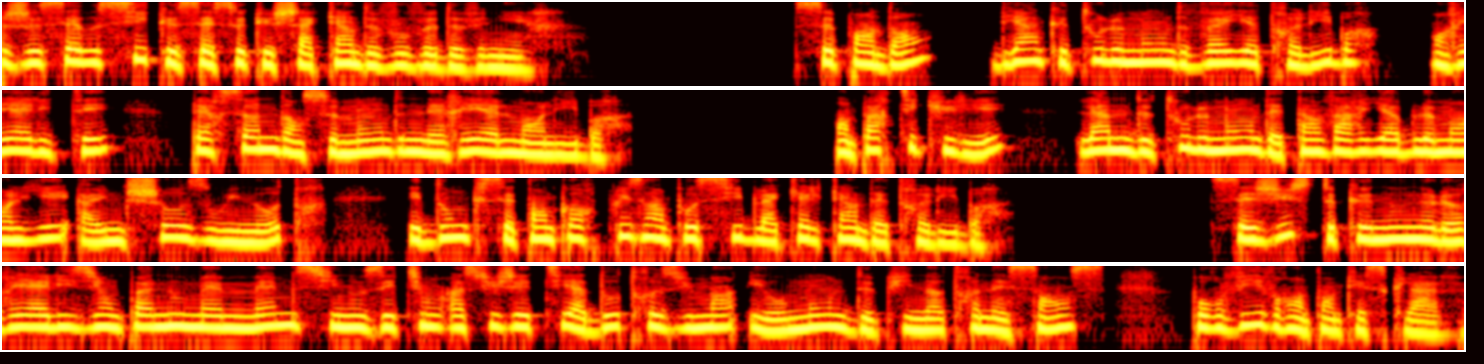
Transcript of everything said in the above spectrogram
⁇ Je sais aussi que c'est ce que chacun de vous veut devenir. Cependant, bien que tout le monde veuille être libre, en réalité, personne dans ce monde n'est réellement libre. En particulier, l'âme de tout le monde est invariablement liée à une chose ou une autre, et donc c'est encore plus impossible à quelqu'un d'être libre. C'est juste que nous ne le réalisions pas nous-mêmes même si nous étions assujettis à d'autres humains et au monde depuis notre naissance, pour vivre en tant qu'esclaves.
